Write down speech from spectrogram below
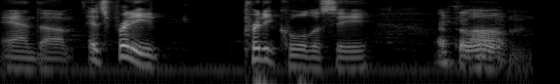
and um, it's pretty pretty cool to see, Absolutely. um,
